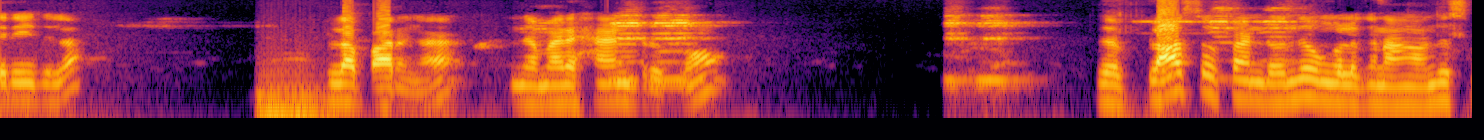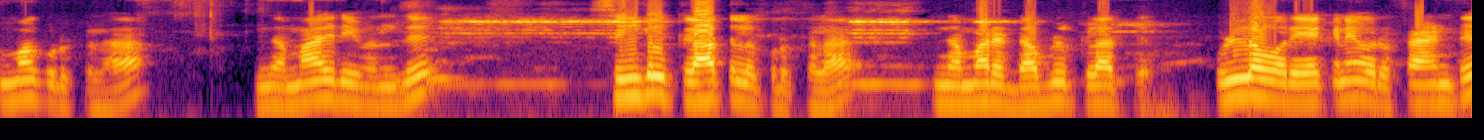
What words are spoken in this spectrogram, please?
தெரியுதுல? ஃபுல்லாக பாருங்கள் இந்த மாதிரி ஹேண்ட் இருக்கும். இந்த பிளாசோ ஃபேண்ட் வந்து உங்களுக்கு நாங்கள் வந்து சும்மா கொடுக்கல. இந்த மாதிரி வந்து சிங்கிள் கிளாத்தில் கொடுக்கல. இந்த மாதிரி டபுள் கிளாத்து உள்ளே ஒரு ஏற்கனவே ஒரு ஃபேண்ட்டு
